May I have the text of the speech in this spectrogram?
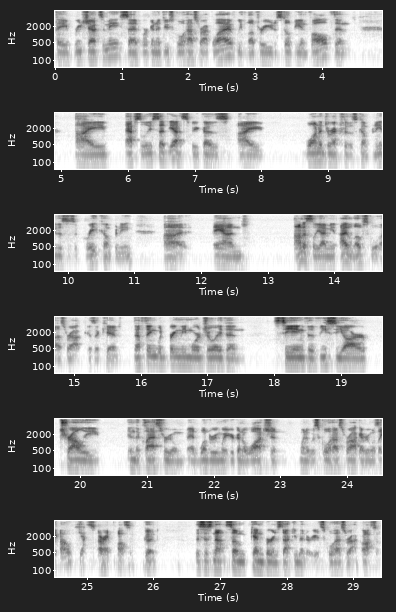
they reached out to me, said, We're going to do Schoolhouse Rock Live. We'd love for you to still be involved. And I absolutely said yes because I want to direct for this company. This is a great company. Uh, and honestly, I mean, I love Schoolhouse Rock as a kid. Nothing would bring me more joy than seeing the VCR trolley in the classroom and wondering what you're going to watch. And when it was Schoolhouse Rock, everyone was like, "Oh yes, all right, awesome, good." This is not some Ken Burns documentary. It's Schoolhouse Rock, awesome.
